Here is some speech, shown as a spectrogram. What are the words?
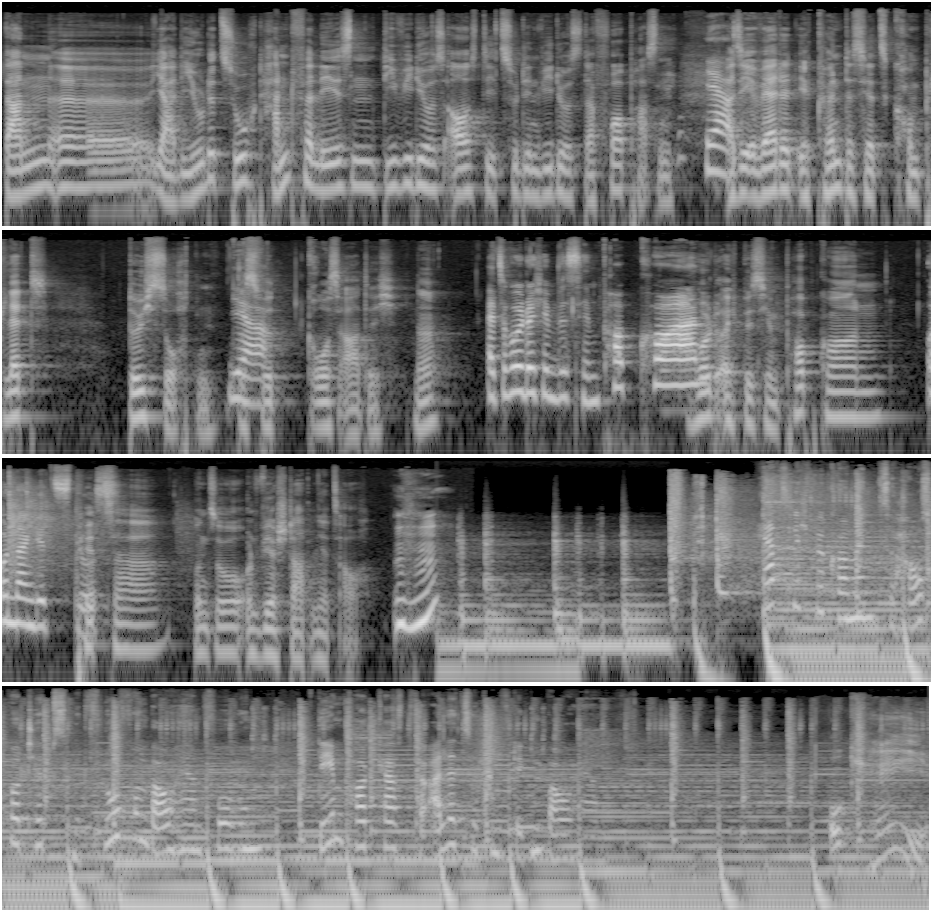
dann, äh, ja, die Judith sucht handverlesen die Videos aus, die zu den Videos davor passen. Ja. Also ihr werdet, ihr könnt das jetzt komplett durchsuchten. Das Ja. wird großartig. Ne? Also holt euch ein bisschen Popcorn Holt euch ein bisschen Popcorn, und dann geht's los. Pizza und so und wir starten jetzt auch. Herzlich willkommen zu Hausbautipps mit Flo vom Bauherrenforum, dem Podcast für alle zukünftigen Bauherren. Okay.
